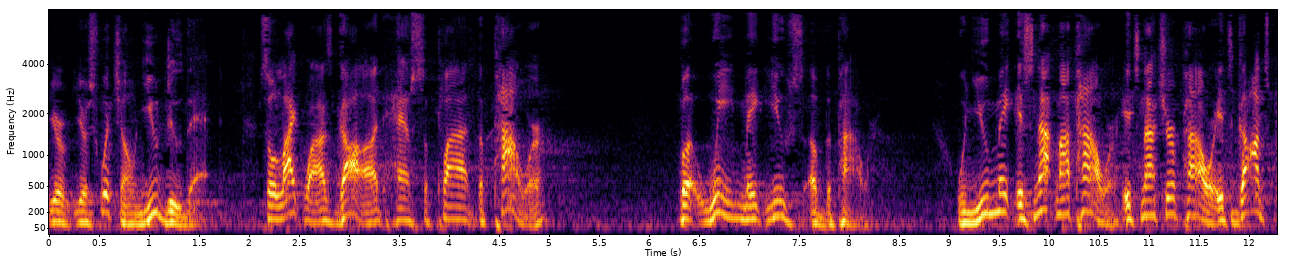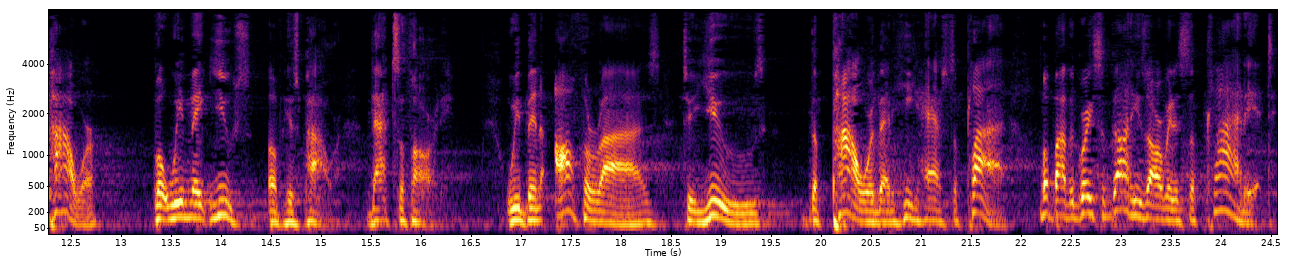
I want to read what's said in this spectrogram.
your, your switch on. You do that. So likewise, God has supplied the power but we make use of the power. When you make, it's not my power. It's not your power. It's God's power, but we make use of his power. That's authority. We've been authorized to use the power that he has supplied. But by the grace of God, he's already supplied it.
